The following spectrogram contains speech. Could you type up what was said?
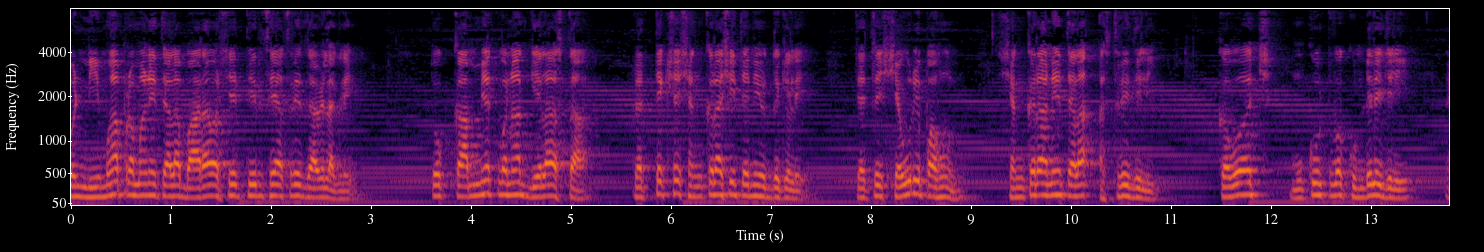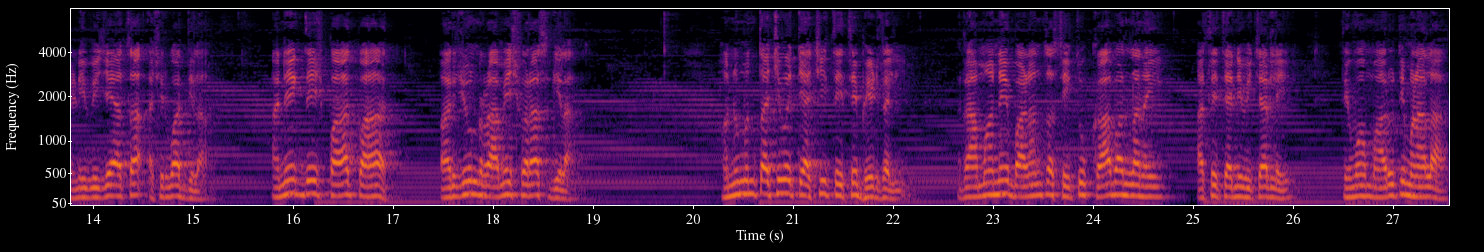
पण नियमाप्रमाणे त्याला बारा वर्षे तीर्थयात्रेत जावे लागले. तो काम्यक वनात गेला असता प्रत्यक्ष शंकराशी त्यांनी युद्ध केले. त्याचे शौर्य पाहून शंकराने त्याला अस्त्रे दिली. कवच मुकुट व कुंडले दिली आणि विजयाचा आशीर्वाद दिला. अनेक देश पाहत पाहत अर्जुन रामेश्वरास गेला. हनुमंताची व त्याची तेथे भेट झाली. रामाने बाणांचा सेतू का बांधला नाही असे त्याने विचारले. तेव्हा मारुती म्हणाला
